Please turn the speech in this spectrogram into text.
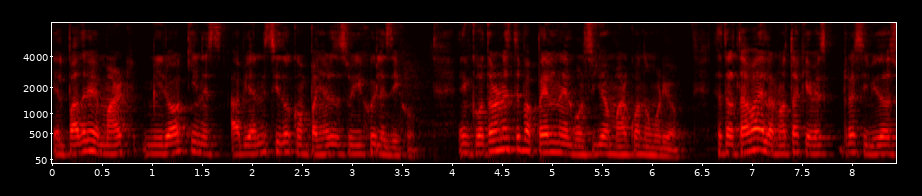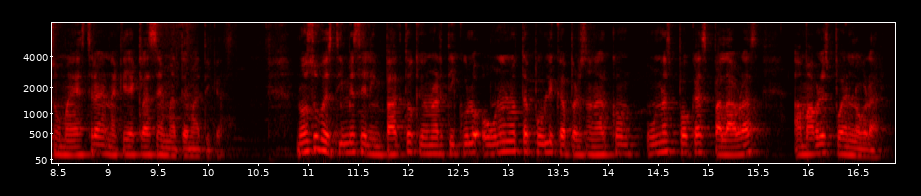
el padre de Mark miró a quienes habían sido compañeros de su hijo y les dijo Encontraron este papel en el bolsillo de Mark cuando murió. Se trataba de la nota que había recibido de su maestra en aquella clase de matemáticas. No subestimes el impacto que un artículo o una nota pública personal con unas pocas palabras amables pueden lograr.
